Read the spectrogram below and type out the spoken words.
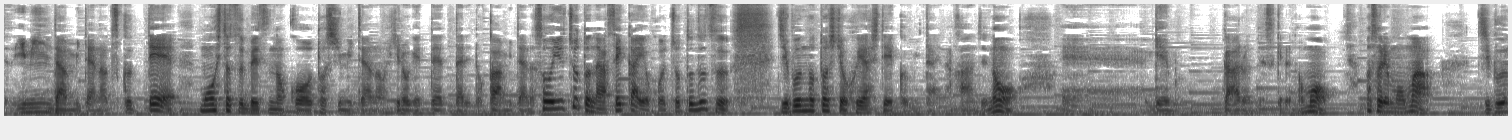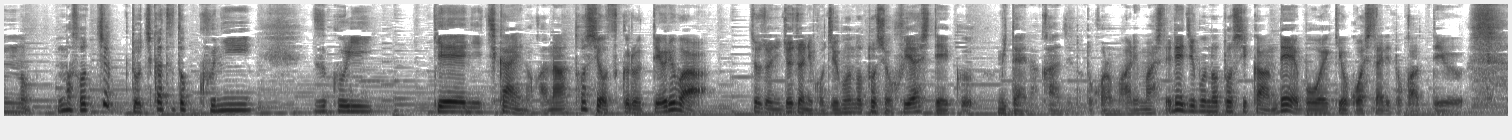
て、移民団みたいなのを作って、もう一つ別のこう都市みたいなのを広げてったりとか、みたいな、そういうちょっとな世界をこうちょっとずつ自分の都市を増やしていくみたいな感じの、えー、ゲームがあるんですけれども、まあそれもまあ、自分の、まあ、そっちはどっちかというと国づくり系に近いのかな。都市を作るっていうよりは、徐々に徐々にこう自分の都市を増やしていくみたいな感じのところもありまして、で、自分の都市間で貿易を起こしたりとかっていう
